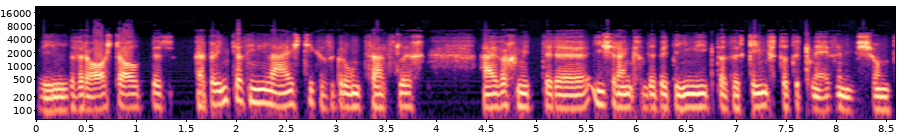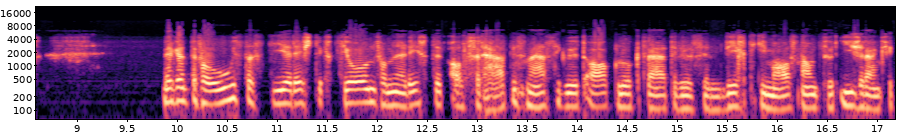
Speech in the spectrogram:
Weil der Veranstalter erbringt ja seine Leistung, also grundsätzlich einfach mit der äh, einschränkenden Bedingung, dass er geimpft oder genesen ist. Und wir gehen davon aus, dass die Restriktion von einem Richter als verhältnismäßig wird angeschaut werden, weil es eine wichtige Maßnahme zur Einschränkung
